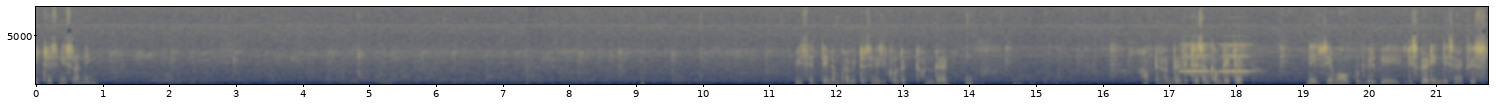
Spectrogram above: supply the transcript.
Iteration is running. We set the number of iteration is equal to 100 after 100 iteration completed the FCM output will be displayed in this axis.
